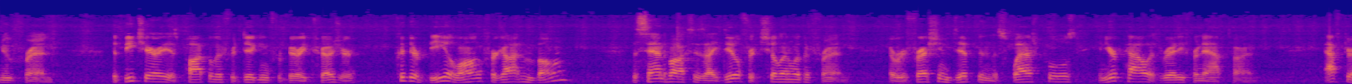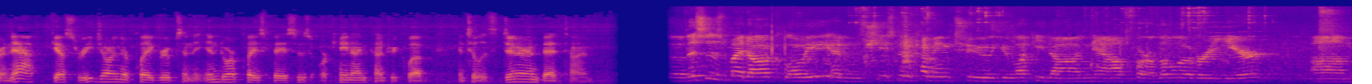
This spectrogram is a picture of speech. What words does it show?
new friend. The beach area is popular for digging for buried treasure. Could there be a long forgotten bone? The sandbox is ideal for chilling with a friend. A refreshing dip in the splash pools, and your pal is ready for nap time. After a nap, guests rejoin their playgroups in the indoor play spaces or Canine Country Club until it's dinner and bedtime. So this is my dog Chloe, and she's been coming to You Luckie Dog now for a little over a year. Um,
